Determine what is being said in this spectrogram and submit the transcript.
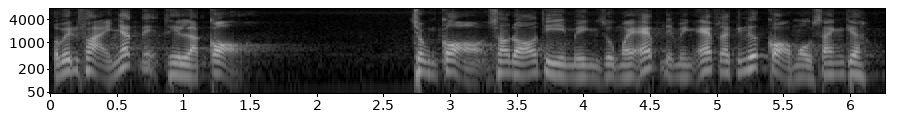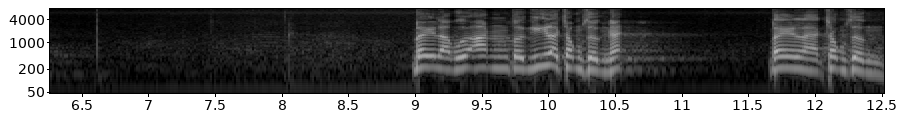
ở bên phải nhất ấy, thì là cỏ trồng cỏ sau đó thì mình dùng máy ép để mình ép ra cái nước cỏ màu xanh kia đây là bữa ăn tôi nghĩ là trong rừng đấy. Đây là trong rừng.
